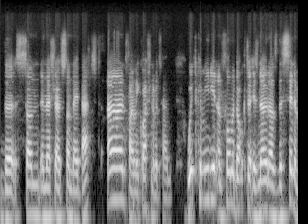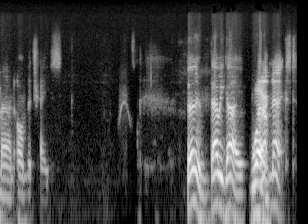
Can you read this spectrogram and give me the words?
the Sun in their show Sunday Best? And finally, question number ten: Which comedian and former doctor is known as the Sinnerman on the Chase? Boom! There we go. Whoa. And up next,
